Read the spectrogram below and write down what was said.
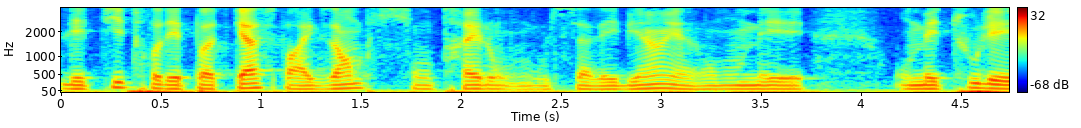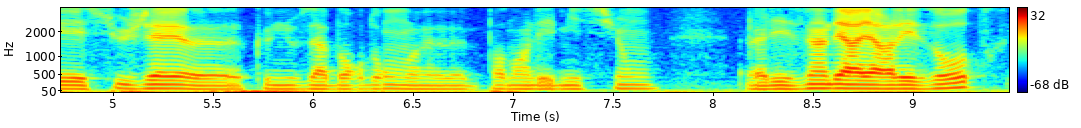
les titres des podcasts, par exemple, sont très longs. Vous le savez bien, on met, on met tous les sujets euh, que nous abordons euh, pendant l'émission les uns derrière les autres,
